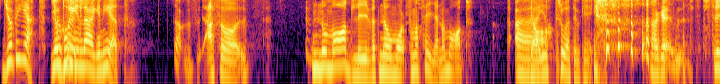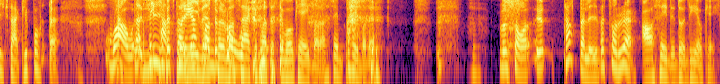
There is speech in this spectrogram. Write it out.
Jag vet. Jag bor i en sjukt. lägenhet. Alltså, nomadlivet no more. Får man säga nomad? Uh, Ja. Jag tror att det är okej. Okej, stryk det här, klipp bort det. Wow, Tatta- livet på resande för att vara säker på att det ska vara okej bara. Säg, säg bara det. Vad sa eh, Tattalivet, sa du det? Ja, säg det. Det är okej.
